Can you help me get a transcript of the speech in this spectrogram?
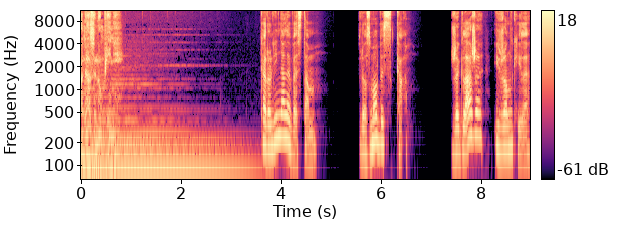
magazyn opinii. Karolina Lewestam. Rozmowy z K. Żeglarze i żonkile.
